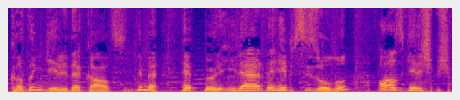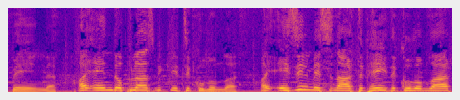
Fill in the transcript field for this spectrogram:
Kadın geride kalsın değil mi? Hep böyle ileride hep siz olun. Az gelişmiş beyinler. Ay endoplazmik retikulumlar. Ay ezilmesin artık heydi kulumlar.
